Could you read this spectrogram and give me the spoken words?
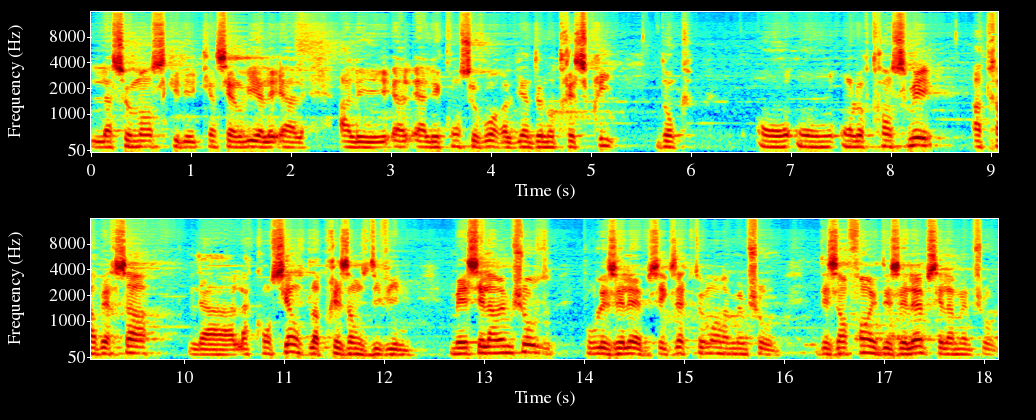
la, semence qui, les, a servi à les, concevoir, elle vient de notre esprit. Donc, on, on, on leur transmet à travers ça la, conscience de la présence divine. Mais c'est la même chose pour les élèves, c'est exactement la même chose des enfants et des élèves, c'est la même chose.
